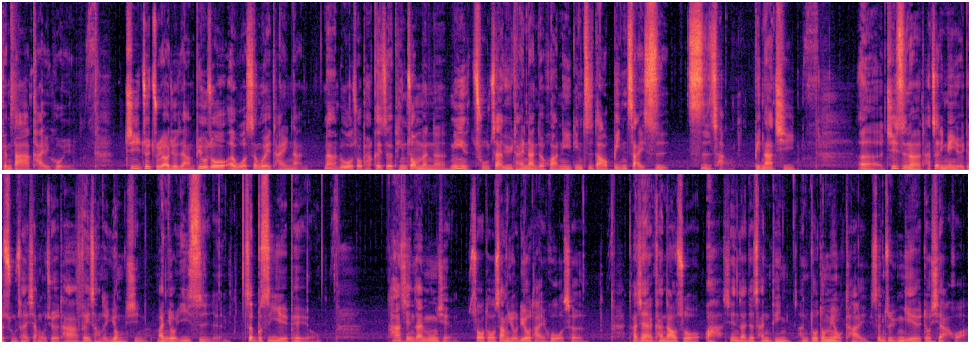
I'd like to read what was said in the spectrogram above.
跟大家开会。其实最主要就是这样，比如说，呃，我身为台南，那如果说 Podcast 的听众们呢，你也处在于台南的话，你一定知道滨仔市市场滨仔市。呃，其实呢，它这里面有一个蔬菜箱，我觉得它非常的用心，蛮有意思的。这不是叶配哦，它现在目前手头上有六台货车。他现在看到说，哇，现在的餐厅很多都没有开，甚至营业额都下滑。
